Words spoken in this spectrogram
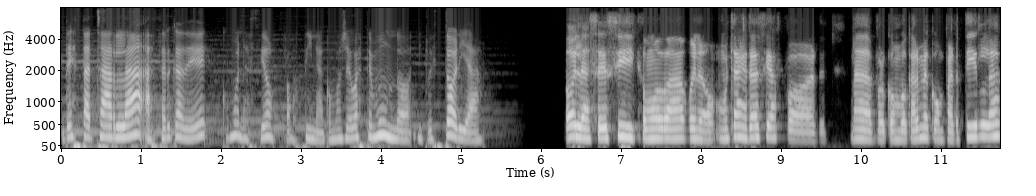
de esta charla acerca de cómo nació Faustina, cómo llegó a este mundo y tu historia. Hola Ceci, ¿cómo va? Bueno, muchas gracias por nada, por convocarme a compartirla.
